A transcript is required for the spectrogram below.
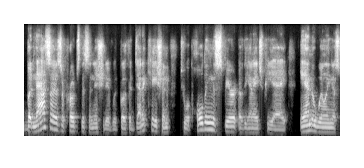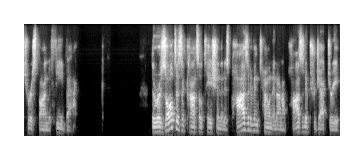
But NASA has approached this initiative with both a dedication to upholding the spirit of the NHPA and a willingness to respond to feedback. The result is a consultation that is positive in tone and on a positive trajectory,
